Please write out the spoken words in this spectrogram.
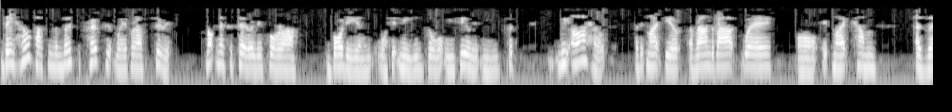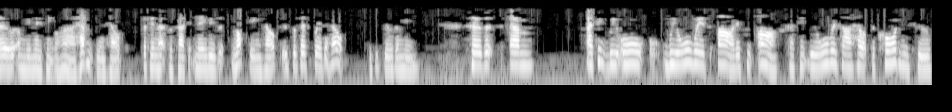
they help us in the most appropriate way for our spirit not necessarily for our body and what it needs or what we feel it needs, but we are helped, but it might be a, a roundabout way or it might come as though, and we may think, well, I haven't been helped, but in actual fact it may be that not being helped is the best way to help, if you see what I mean. So that, um, I think we all, we always are, if we ask, I think we always are helped according to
